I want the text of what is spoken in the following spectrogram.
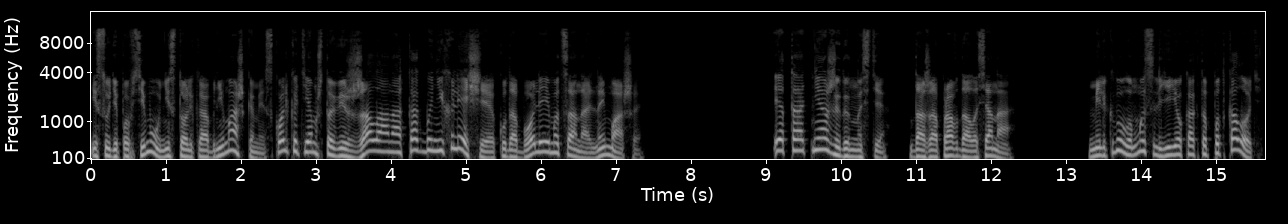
И, судя по всему, не столько обнимашками, сколько тем, что визжала она как бы не хлещая куда более эмоциональной Маши. «Это от неожиданности», — даже оправдалась она. Мелькнула мысль ее как-то подколоть,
